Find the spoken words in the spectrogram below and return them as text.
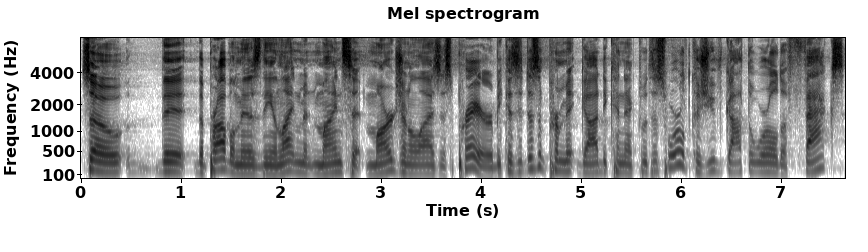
So the, the problem is the Enlightenment mindset marginalizes prayer because it doesn't permit God to connect with this world because you've got the world of facts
